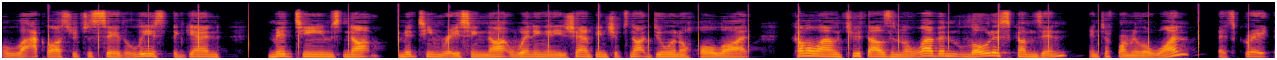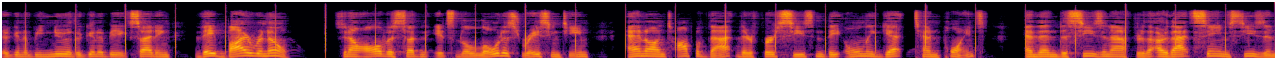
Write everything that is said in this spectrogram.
a lackluster to say the least. Again, mid teams, not mid team racing, not winning any championships, not doing a whole lot. Come along 2011, Lotus comes in into Formula One. It's great. They're going to be new. They're going to be exciting. They buy Renault. So now all of a sudden it's the Lotus racing team. And on top of that, their first season, they only get 10 points. And then the season after that, or that same season,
